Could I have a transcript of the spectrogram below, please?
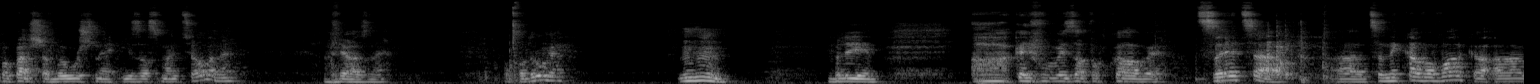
По-перше, беушне і засмальцьоване, грязне. А по-друге. Угу. Блін. А, кайфовий запах кави. Це ця. А, це не кавоварка, а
